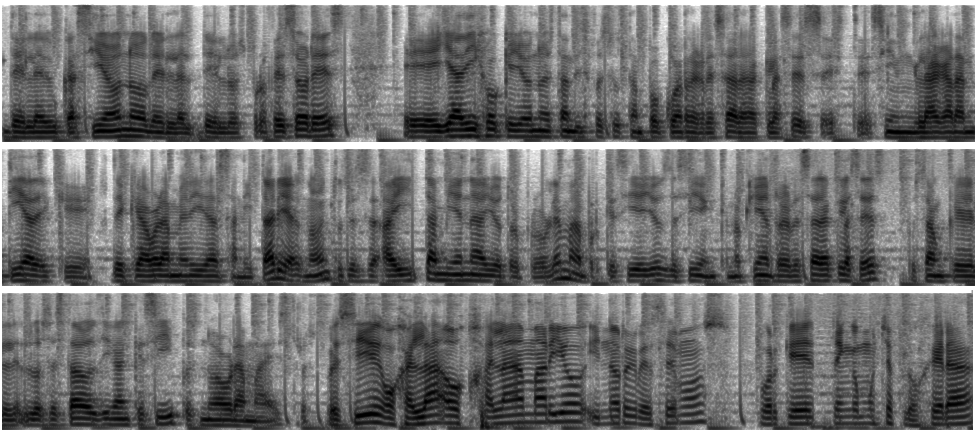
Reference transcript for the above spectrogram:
la educación o de, los profesores eh, ya dijo que ellos no están dispuestos tampoco a regresar a clases este, sin la garantía de que, de que habrá medidas sanitarias, ¿no? Entonces ahí también hay otro problema, porque si ellos deciden que no quieren regresar a clases, pues aunque los estados digan que sí, pues no habrá maestros. Pues sí, ojalá, ojalá Mario y no regresemos, porque tengo mucha flojera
